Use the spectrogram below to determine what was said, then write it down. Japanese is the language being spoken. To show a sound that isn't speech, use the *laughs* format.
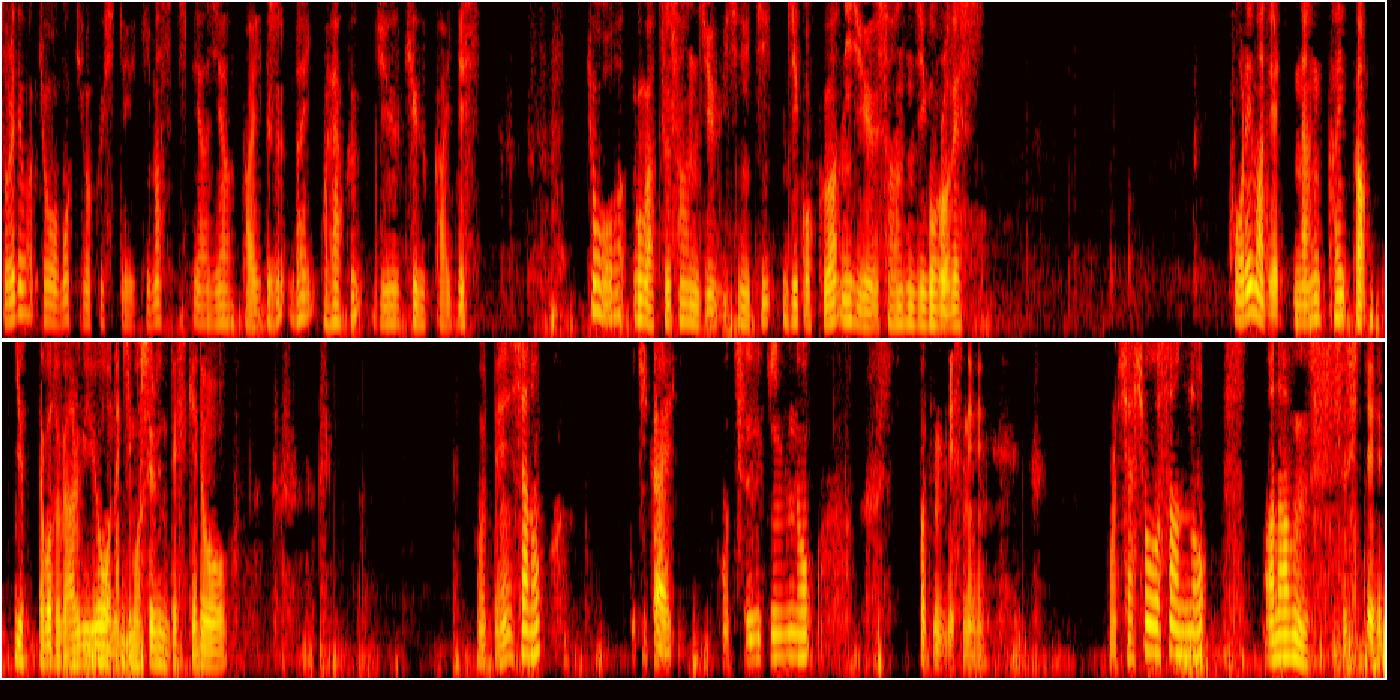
それでは今日も記録していきます。スペアジアーカイブズ第519回です。今日は5月31日、時刻は23時頃です。これまで何回か言ったことがあるような気もするんですけど、電車の行き帰り、通勤の時にですね、この車掌さんのアナウンスして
